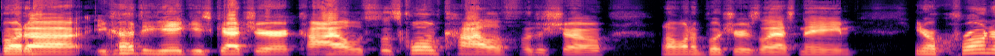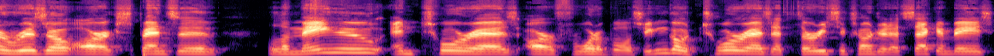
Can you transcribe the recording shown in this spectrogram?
but uh you got the Yankees catcher, Kyle. Let's, let's call him Kyle for the show. I don't want to butcher his last name. You know, Cron and Rizzo are expensive. LeMahieu and Torres are affordable. So you can go Torres at 3,600 at second base.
